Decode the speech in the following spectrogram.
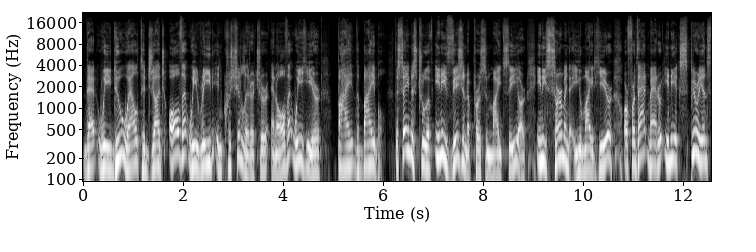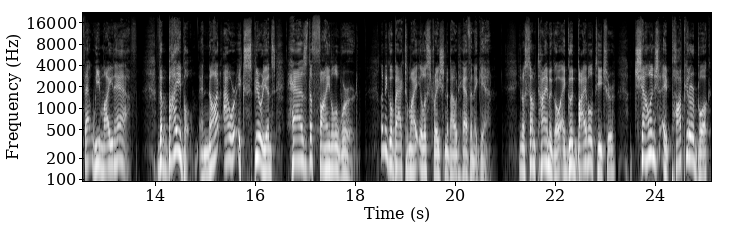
that we do well to judge all that we read in Christian literature and all that we hear by the Bible. The same is true of any vision a person might see, or any sermon that you might hear, or for that matter, any experience that we might have. The Bible, and not our experience, has the final word. Let me go back to my illustration about heaven again. You know, some time ago, a good Bible teacher challenged a popular book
